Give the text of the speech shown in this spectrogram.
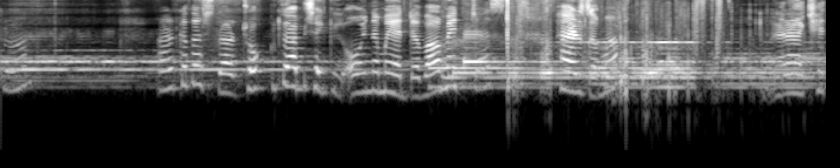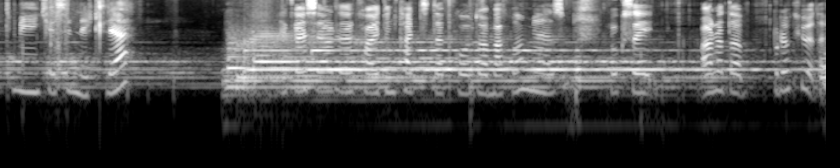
Şu an. Arkadaşlar çok güzel bir şekilde oynamaya devam edeceğiz. Her zaman. Merak etmeyin kesinlikle. Arkadaşlar da kaydın kaç dakika olduğuna bakmam lazım. Yoksa arada bırakıyor da.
